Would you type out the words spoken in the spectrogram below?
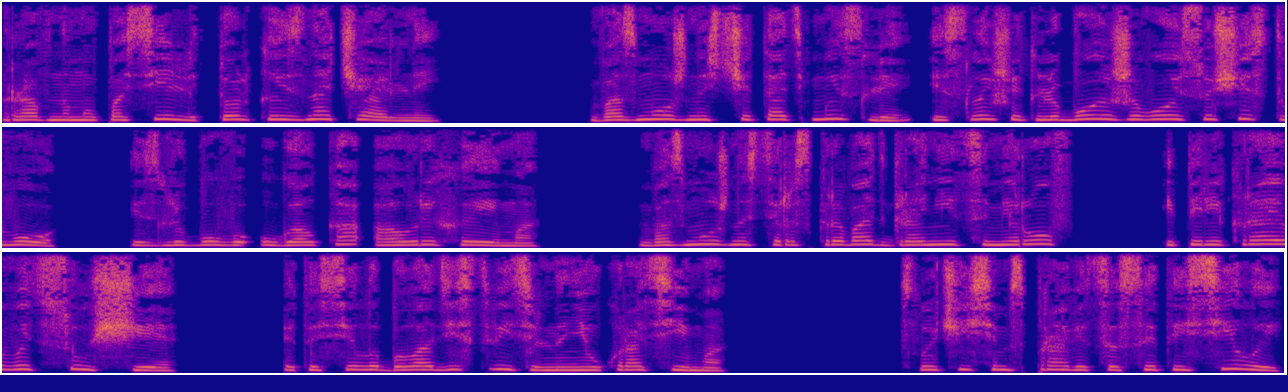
равному по силе только изначальной. Возможность читать мысли и слышать любое живое существо из любого уголка Аурихейма, возможность раскрывать границы миров и перекраивать сущее. Эта сила была действительно неукротима. Случись им справиться с этой силой,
